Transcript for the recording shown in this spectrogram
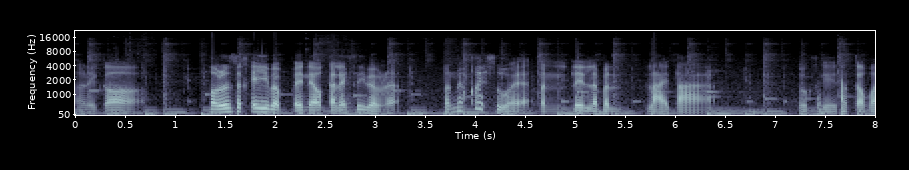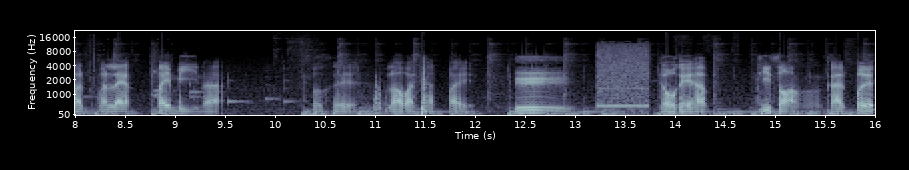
อันนี้ก็ผมรู้สึกไอ้แบบไอ้แนวกาแล็กซี่แบบนั้นมันไม่ค่อยสวยอะมันเล่นแล้วมันลายตา โอเคเท่ากับวันวันแรกไม่มีนะ โอเค รอวันถัดไปอือโอเคครับ ที่สองของการเปิด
